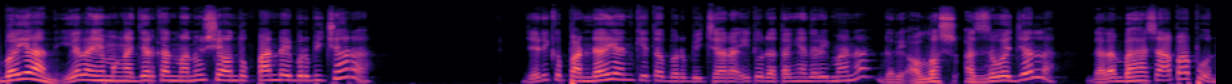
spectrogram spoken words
bayan, ialah yang mengajarkan manusia untuk pandai berbicara. Jadi kepandaian kita berbicara itu datangnya dari mana? Dari Allah Azza wa Jalla dalam bahasa apa pun.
